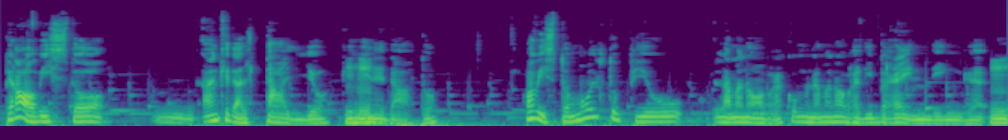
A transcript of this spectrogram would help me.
però ho visto mh, anche dal taglio che mm-hmm. viene dato, ho visto molto più la manovra come una manovra di branding mm.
